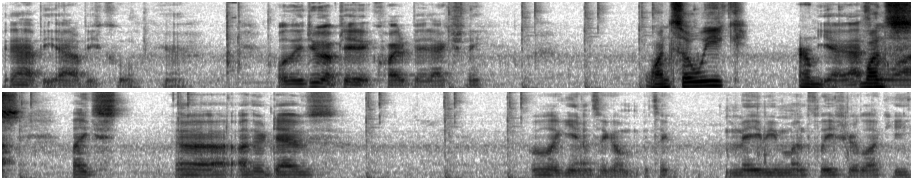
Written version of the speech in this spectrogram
That'd be that'll be cool. Yeah. Well, they do update it quite a bit actually. Once a week, or Yeah, that's a once. lot. Like uh, other devs, well, like you know, it's like a, it's like maybe monthly if you're lucky.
